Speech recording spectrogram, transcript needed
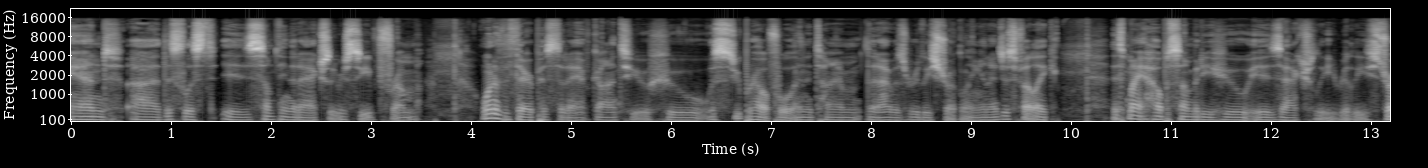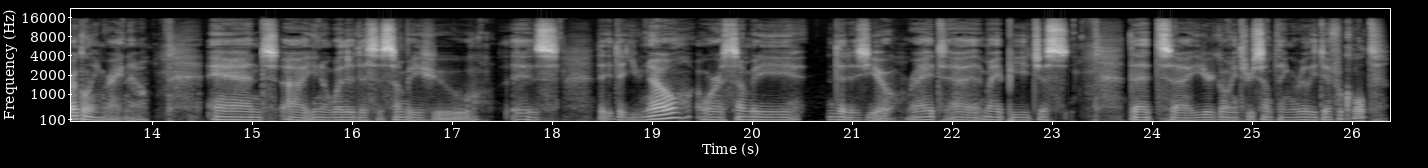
And uh, this list is something that I actually received from one of the therapists that I have gone to who was super helpful in a time that I was really struggling. And I just felt like this might help somebody who is actually really struggling right now. And, uh, you know, whether this is somebody who is that, that you know or somebody that is you, right? Uh, it might be just that uh, you're going through something really difficult.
